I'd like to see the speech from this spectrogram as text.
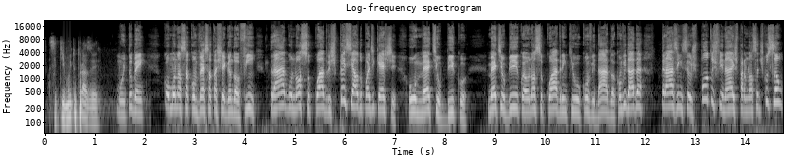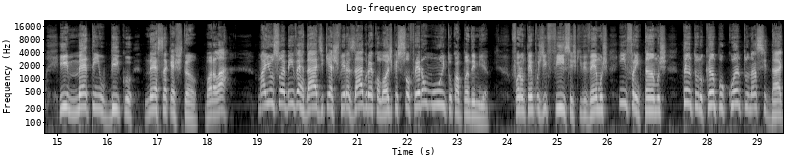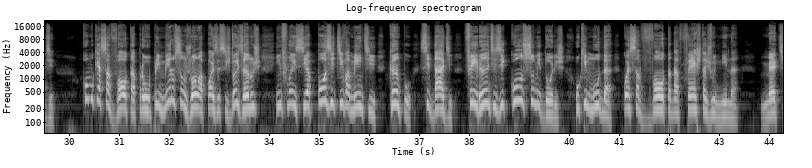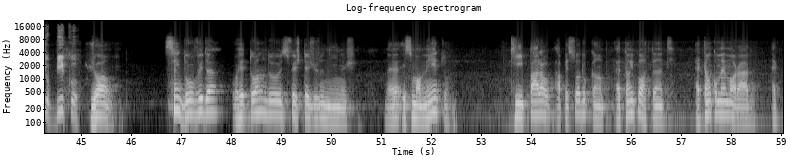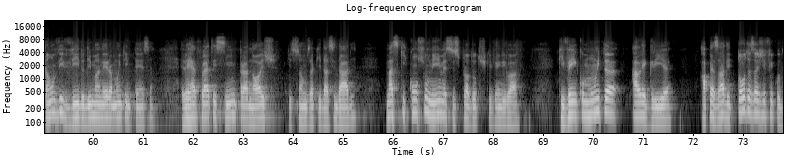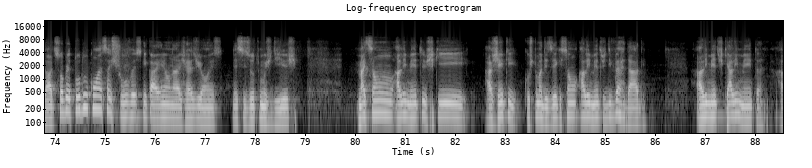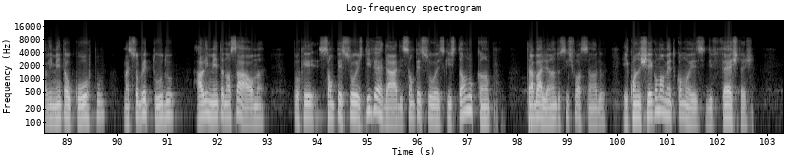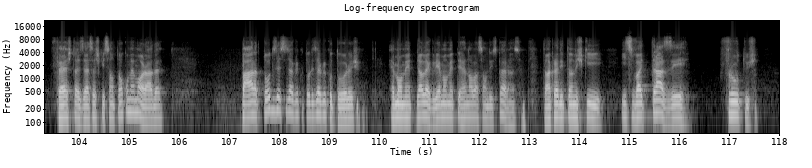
sentir muito prazer muito bem. Como nossa conversa está chegando ao fim, trago o nosso quadro especial do podcast, o Mete o Bico. Mete o Bico é o nosso quadro em que o convidado, a convidada, trazem seus pontos finais para a nossa discussão e metem o bico nessa questão. Bora lá? Maílson, é bem verdade que as feiras agroecológicas sofreram muito com a pandemia. Foram tempos difíceis que vivemos e enfrentamos, tanto no campo quanto na cidade. Como que essa volta para o primeiro São João após esses dois anos influencia positivamente campo, cidade, feirantes e consumidores? O que muda com essa volta da festa junina? Mete o bico. João, sem dúvida, o retorno dos festejos juninos, né? esse momento que para a pessoa do campo é tão importante, é tão comemorado, é tão vivido de maneira muito intensa, ele reflete sim para nós que somos aqui da cidade, mas que consumimos esses produtos que vêm de lá, que vêm com muita alegria, apesar de todas as dificuldades, sobretudo com essas chuvas que caíram nas regiões nesses últimos dias. Mas são alimentos que a gente costuma dizer que são alimentos de verdade. Alimentos que alimenta, alimenta o corpo, mas sobretudo alimenta nossa alma, porque são pessoas de verdade, são pessoas que estão no campo, trabalhando, se esforçando e quando chega um momento como esse, de festas, festas essas que são tão comemoradas, para todos esses agricultores e agricultoras, é momento de alegria, é momento de renovação de esperança. Então acreditamos que isso vai trazer frutos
